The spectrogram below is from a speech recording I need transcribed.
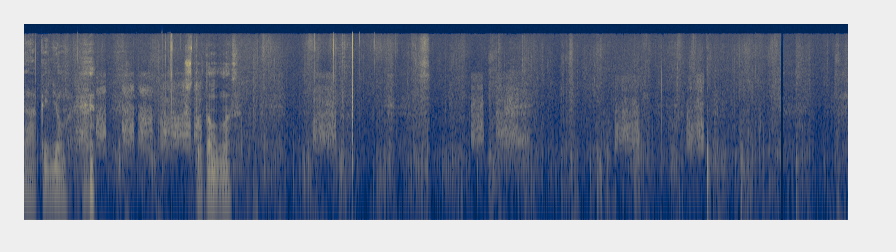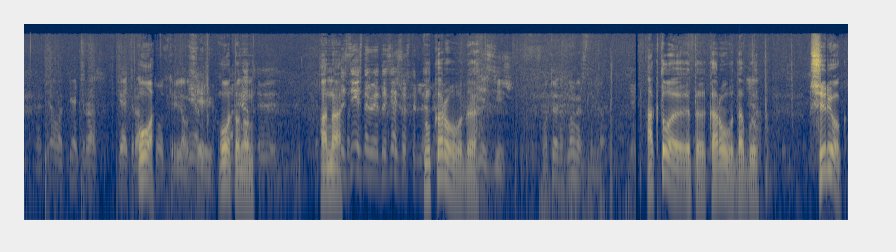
Так, идем. Что там у нас? Сначала пять раз. Пять раз О! кто стрелял в серию. Вот он он. Она. Здесь, наверное, это здесь стреляли? Ну, корова, да. Здесь, здесь же. Вот этот номер стрелял. А кто это корову добыл? Серег,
